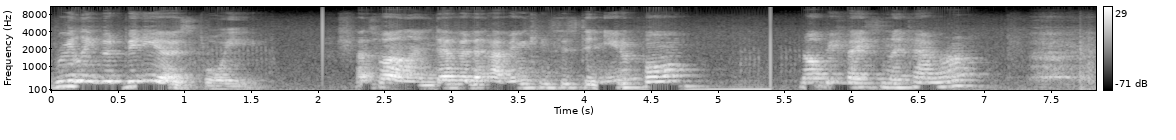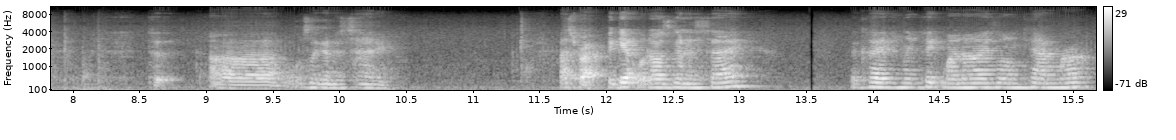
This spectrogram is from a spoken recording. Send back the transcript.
really good videos for you. That's why I'll endeavour to have inconsistent uniform, not be facing the camera. Uh, what was I going to say? That's right, forget what I was going to say. Occasionally pick my nose on camera.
